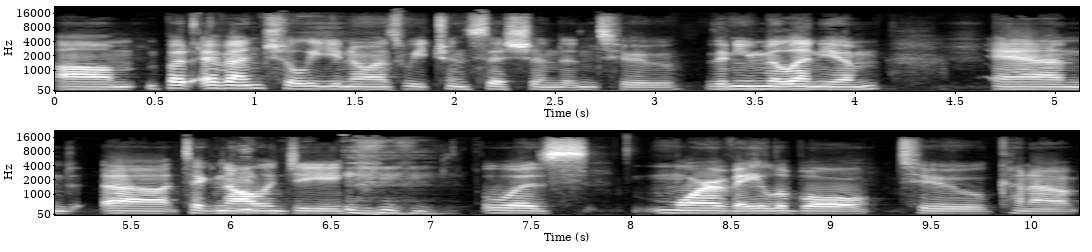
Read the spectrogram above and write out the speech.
Um, but eventually, you know, as we transitioned into the new millennium and uh, technology was more available to kind of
